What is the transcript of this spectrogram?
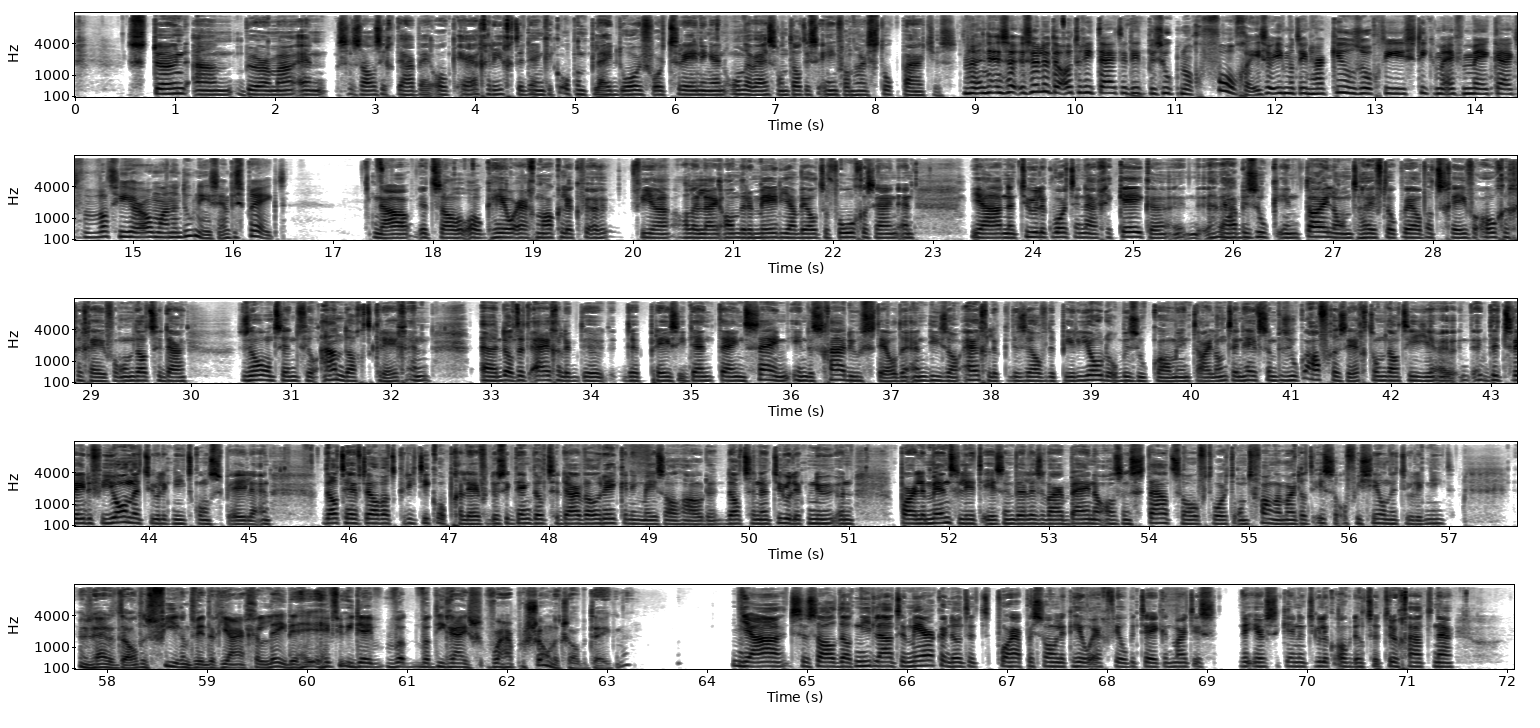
steun aan Burma. En ze zal zich daarbij ook erg richten, denk ik, op een pleidooi voor training en onderwijs. Want dat is een van haar stokpaardjes. En zullen de autoriteiten dit bezoek nog volgen? Is er iemand in haar kielzog die stiekem even meekijkt... van wat ze hier allemaal aan het doen is en bespreekt? Nou, het zal ook heel erg makkelijk eh, via allerlei andere media wel te volgen zijn. En ja, natuurlijk wordt er naar gekeken. Eh, Haar bezoek in Thailand heeft ook wel wat scheve ogen gegeven... omdat ze daar zo ontzettend veel aandacht kreeg. En eh, dat het eigenlijk de, de president Sein in de schaduw stelde. En die zou eigenlijk dezelfde periode op bezoek komen in Thailand. En heeft zijn bezoek afgezegd omdat hij eh, de tweede viool natuurlijk niet kon spelen. En dat heeft wel wat kritiek opgeleverd. Dus ik denk dat ze daar wel rekening mee zal houden. Dat ze natuurlijk nu een parlementslid is... en weliswaar bijna als een staatshoofd wordt ontvangen. Maar dat is ze officieel natuurlijk niet. We zeiden het al, dus 24 jaar geleden. He- heeft u idee wat, wat die reis voor haar persoonlijk zal betekenen? Ja, ze zal dat niet laten merken dat het voor haar persoonlijk heel erg veel betekent. Maar het is de eerste keer natuurlijk ook dat ze teruggaat naar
